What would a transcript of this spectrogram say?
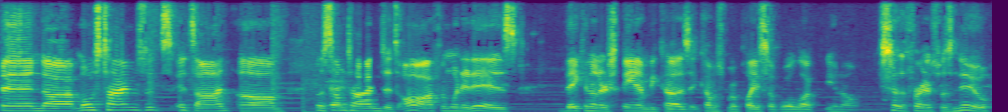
And uh, most times it's it's on. Um, but sometimes it's off, and when it is, they can understand because it comes from a place of, well, look, you know, you said the furnace was new.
